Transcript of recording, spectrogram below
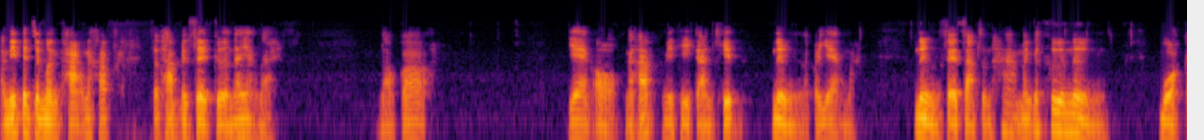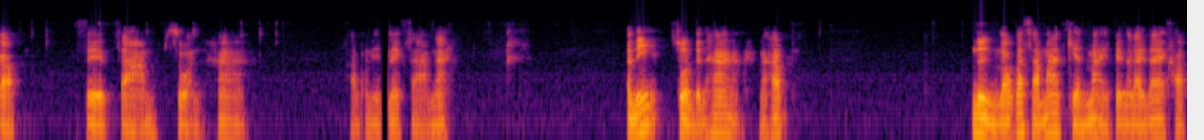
อันนี้เป็นจำนวนคะนะครับ จะทำเป็นเศษเกินได้อย่างไร เราก็แยกออกนะครับ วิธีการคิดหนึ่งแล้วก็แยกมาหนึ่งเศษสามส่วนห้ามันก็คือหนึ่งบวกกับเศษสามส่วนห้าครับ อันนี้เลขสามนะ อันนี้ส่วนเป็นห้านะครับ หนึ่งเราก็สามารถเขียนใหม่เป็นอะไรได้ครับ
